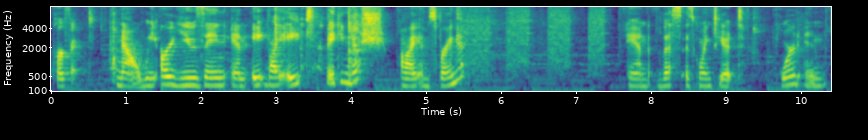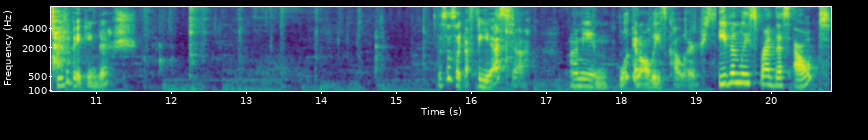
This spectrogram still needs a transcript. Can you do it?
Perfect. Now we are using an eight by eight baking dish. I am spraying it. And this is going to get poured into the baking dish. This is like a fiesta. I mean, look at all these colors. Evenly spread this out.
